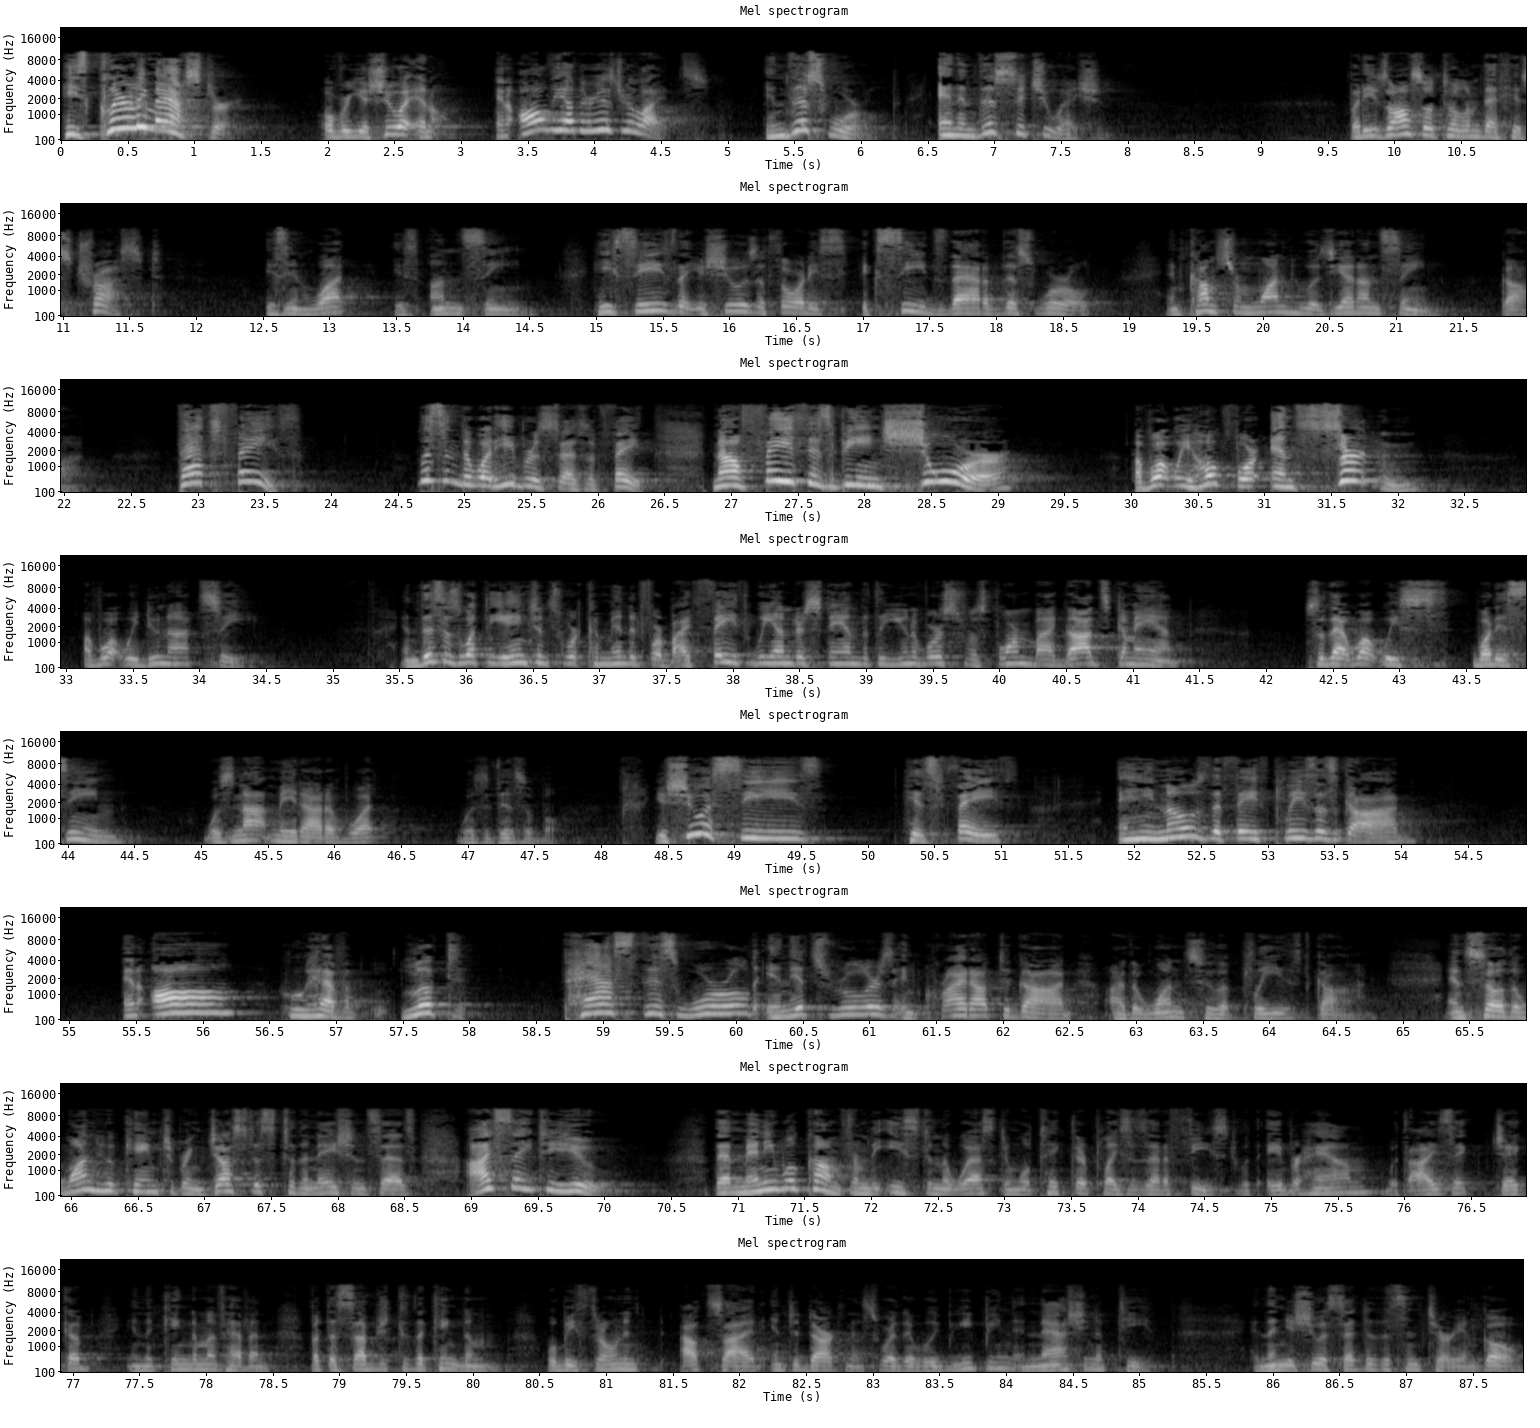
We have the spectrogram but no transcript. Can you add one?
He's clearly master over Yeshua and, and all the other Israelites in this world and in this situation. But he's also told him that his trust is in what is unseen. He sees that Yeshua's authority exceeds that of this world and comes from one who is yet unseen, God. That's faith. Listen to what Hebrews says of faith. Now, faith is being sure of what we hope for and certain of what we do not see. And this is what the ancients were commended for. By faith, we understand that the universe was formed by God's command, so that what, we, what is seen was not made out of what was visible. Yeshua sees his faith, and he knows that faith pleases God, and all who have looked past this world and its rulers and cried out to God are the ones who have pleased God. And so the one who came to bring justice to the nation says, I say to you that many will come from the east and the west and will take their places at a feast with Abraham, with Isaac, Jacob in the kingdom of heaven. But the subject of the kingdom will be thrown outside into darkness where there will be weeping and gnashing of teeth. And then Yeshua said to the centurion, Go,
